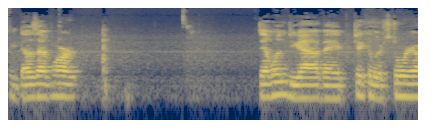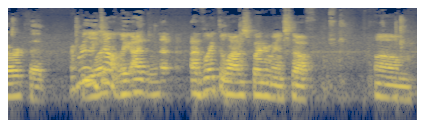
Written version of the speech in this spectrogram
He does have heart. Dylan, do you have a particular story arc that I really You like- don't. Like I, I, I've liked a lot of Spider-Man stuff. Um,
